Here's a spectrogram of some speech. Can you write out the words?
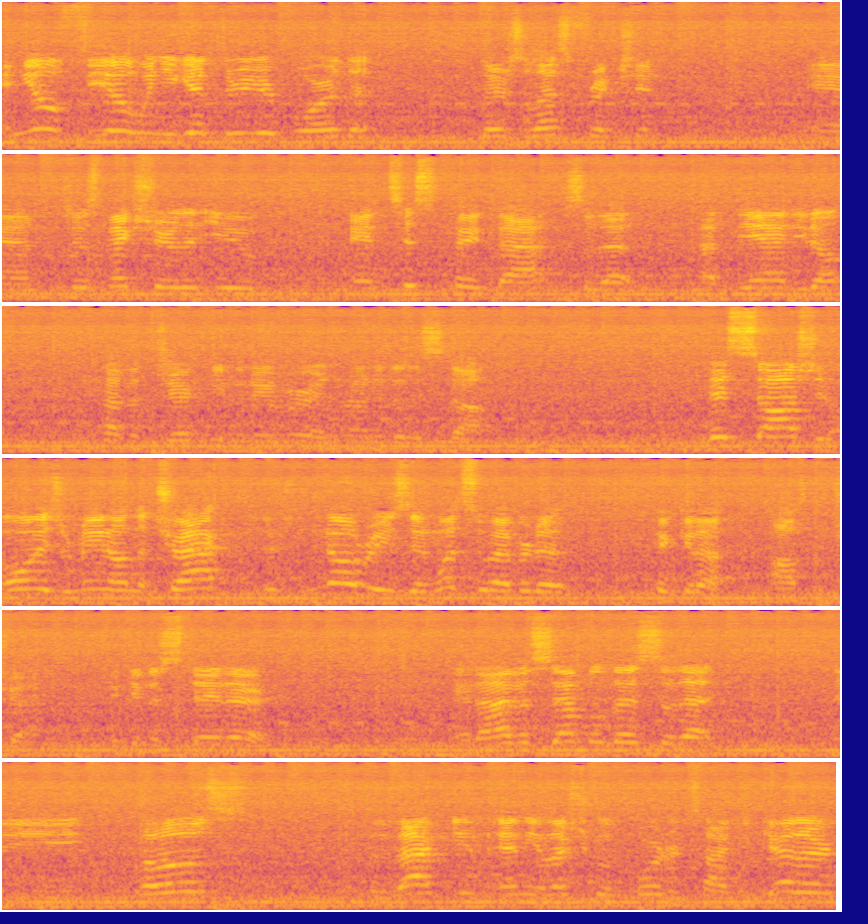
And you'll feel when you get through your board that there's less friction. And just make sure that you anticipate that so that at the end you don't have a jerky maneuver and run into the stop. This saw should always remain on the track. There's no reason whatsoever to pick it up off the track. It can just stay there. And I've assembled this so that the hose, the vacuum, and the electrical cord are tied together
